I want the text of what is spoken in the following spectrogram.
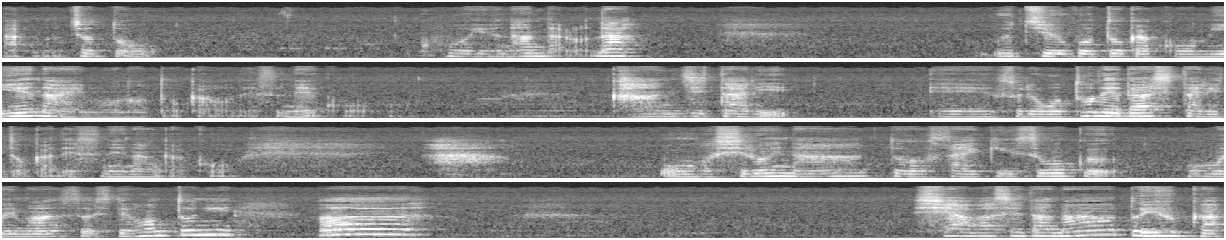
あのちょっとこういうなんだろうな。宇宙語とかこう見えないものとかをですねこう感じたりえー、それを音で出したりとかですねなんかこう、はあ、面白いなと最近すごく思います。そして本当にああ幸せだなというか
